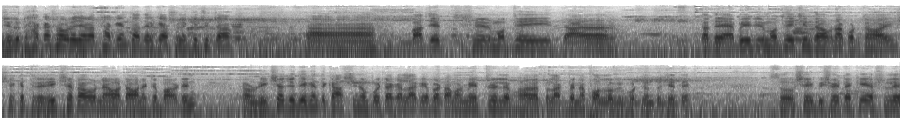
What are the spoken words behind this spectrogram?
যেহেতু ঢাকা শহরে যারা থাকেন, তাদেরকে আসলে কিছুটা বাজেটের মধ্যেই তাদের অ্যাবিলিটির মধ্যেই চিন্তা ভাবনা করতে হয়। সেক্ষেত্রে রিক্সাটাও নেওয়াটা অনেকটা বার্ডেন কারণ রিক্সা যদি এখান থেকে আশি নব্বই টাকা লাগে বাট আমার মেট্রো রেলে ভাড়া এত লাগবে না পল্লবী পর্যন্ত যেতে। সো সেই বিষয়টাকে আসলে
